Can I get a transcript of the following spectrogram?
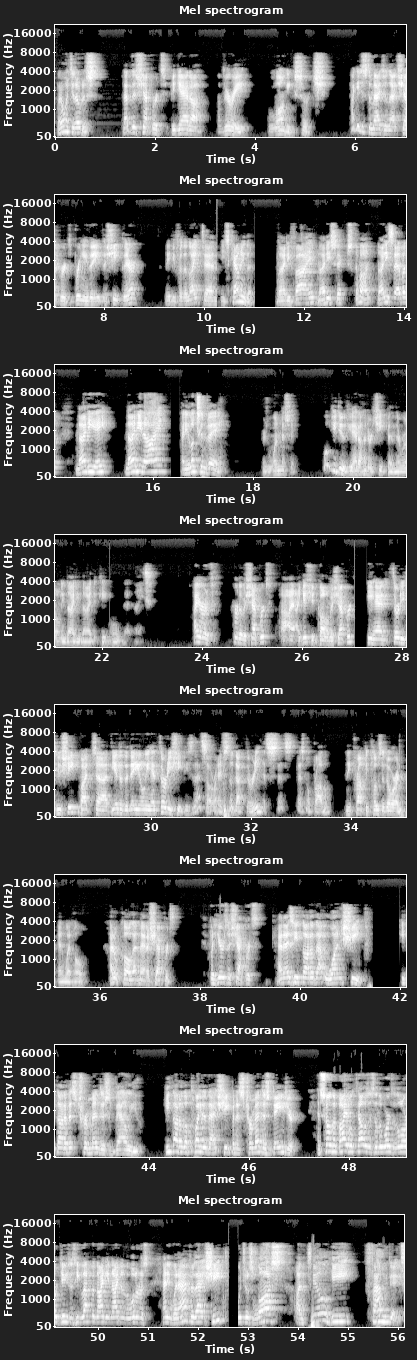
But I want you to notice that this shepherd began a, a very longing search. I can just imagine that shepherd bringing the, the sheep there, maybe for the night, and he's counting them. 95, 96, come on, 97, 98, 99, and he looks in vain. There's one missing. What would you do if you had 100 sheep and there were only 99 that came home that night? I heard, heard of a shepherd. I, I guess you'd call him a shepherd he had 32 sheep, but uh, at the end of the day, he only had 30 sheep. He said, that's all right. I've still got 30. That's, that's, that's no problem. And he promptly closed the door and, and went home. I don't call that man a shepherd. But here's a shepherd. And as he thought of that one sheep, he thought of its tremendous value. He thought of the plight of that sheep and its tremendous danger. And so the Bible tells us in the words of the Lord Jesus, he left the 99 in the wilderness and he went after that sheep, which was lost until he found it.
